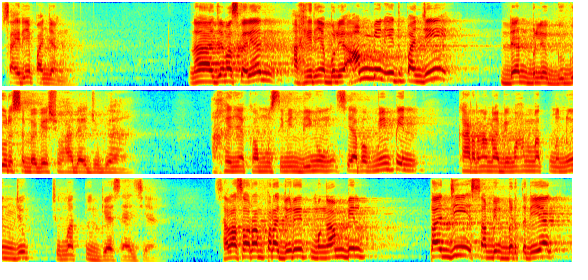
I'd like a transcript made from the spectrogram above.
Sairnya panjang. Nah, jemaah sekalian, akhirnya boleh ambil itu panji, dan beliau gugur sebagai syuhada juga. Akhirnya kaum muslimin bingung siapa pemimpin karena Nabi Muhammad menunjuk cuma tiga saja. Salah seorang prajurit mengambil panji sambil berteriak,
